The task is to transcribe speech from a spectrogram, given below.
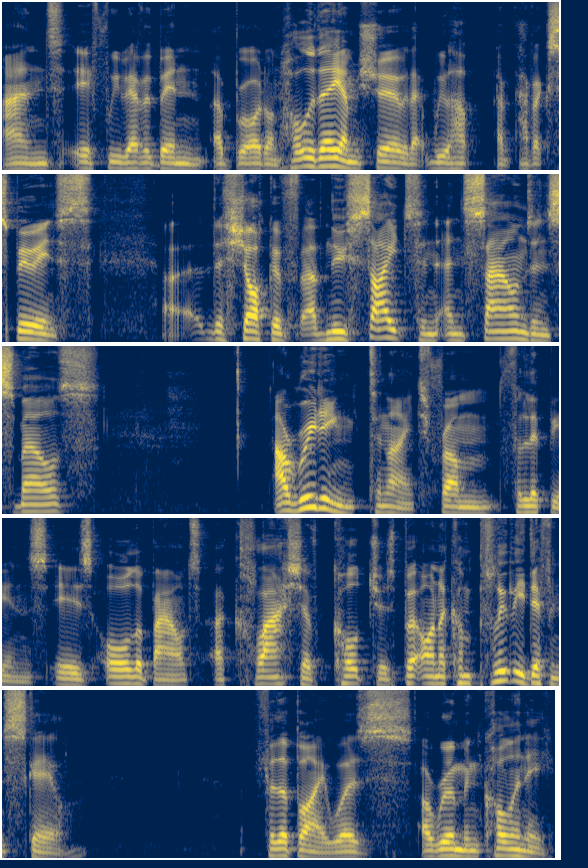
And if we've ever been abroad on holiday, I'm sure that we'll have, have experienced uh, the shock of, of new sights and, and sounds and smells. Our reading tonight from Philippians is all about a clash of cultures, but on a completely different scale. Philippi was a Roman colony,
